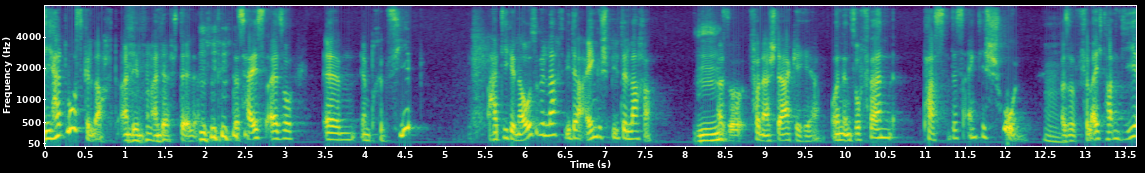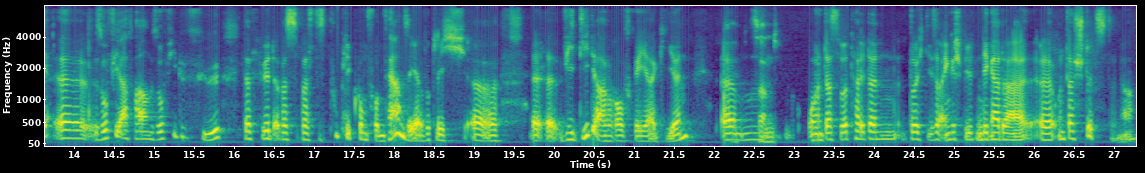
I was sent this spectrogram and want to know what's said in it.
die hat losgelacht an, dem, an der Stelle. Das heißt also, ähm, im Prinzip hat die genauso gelacht wie der eingespielte Lacher. Mhm. Also von der Stärke her. Und insofern passte das eigentlich schon. Mhm. Also vielleicht haben die äh, so viel Erfahrung, so viel Gefühl dafür, was, was das Publikum vom Fernseher wirklich, äh, äh, wie die darauf reagieren. Ähm, und das wird halt dann durch diese eingespielten Dinger da äh, unterstützt. Ne?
